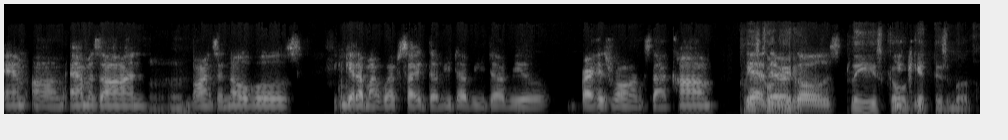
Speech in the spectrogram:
Am, um, Amazon, mm-hmm. Barnes and Nobles. You can get at my website www.righthiswrongs.com. Please yeah, there it, goes. Please go can, get this book.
